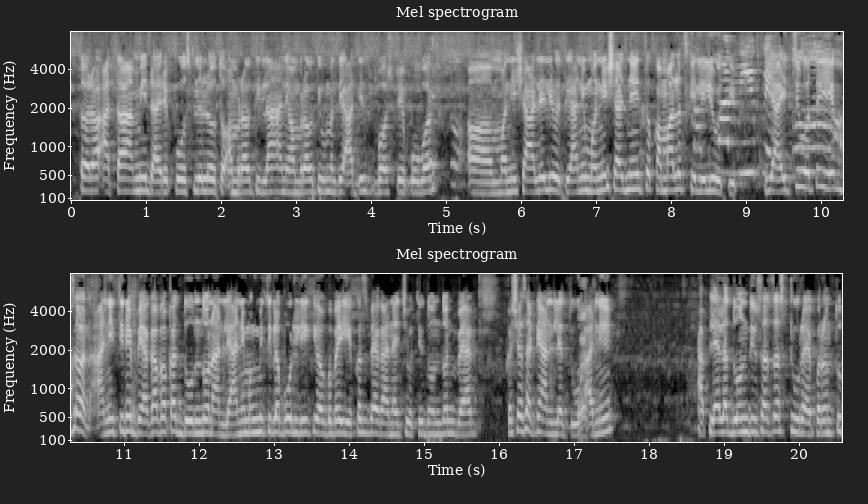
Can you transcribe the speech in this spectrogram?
तर आता आम्ही डायरेक्ट पोहोचलेलो होतो अमरावतीला आणि अमरावतीमध्ये आधीच बस स्टेपोवर अ, मनीषा आलेली होती आणि मनीषाने तर कमालच केलेली होती. यायची होती एक जण आणि तिने बॅगा बघा दोन दोन आणल्या आणि मग मी तिला बोलली की अगं बाई एकच बॅग आणायची होती दोन दोन बॅग कशासाठी आणल्या तू? आणि आपल्याला दोन दिवसाचाच टूर आहे परंतु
